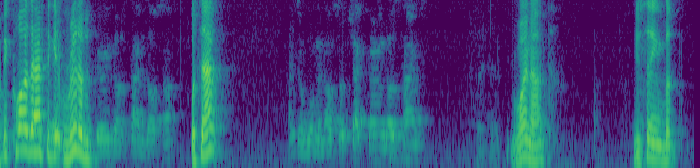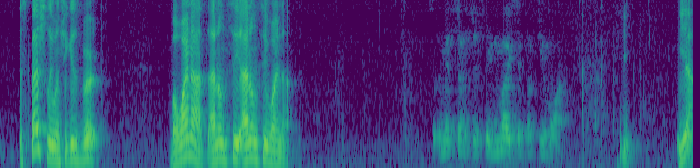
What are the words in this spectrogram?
because I have to get rid of. During those times also? What's that? Is a woman also checked during those times? Why not? You're saying, but especially when she gives birth. But why not? I don't see. I don't see why not. So the Mishnah is just being moist a few more. Yeah.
